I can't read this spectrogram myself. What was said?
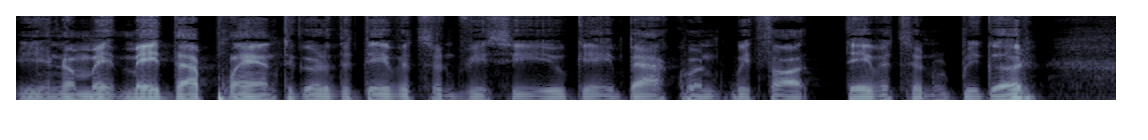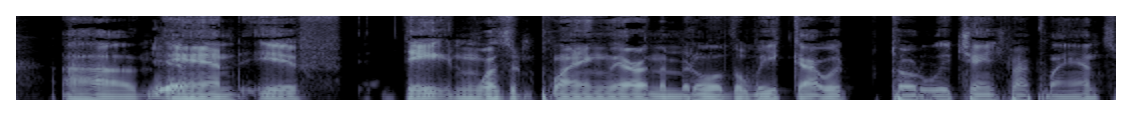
you know made that plan to go to the Davidson VCU game back when we thought Davidson would be good. Um, yeah. And if Dayton wasn't playing there in the middle of the week, I would totally change my plans.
